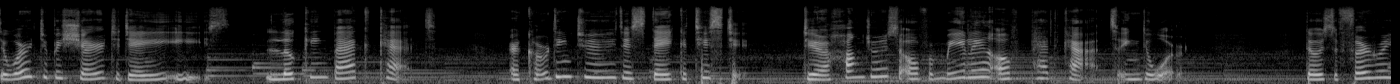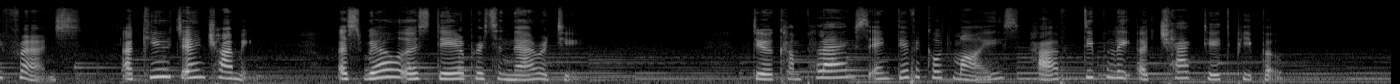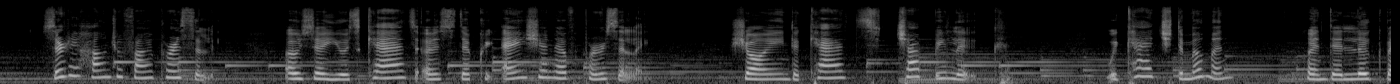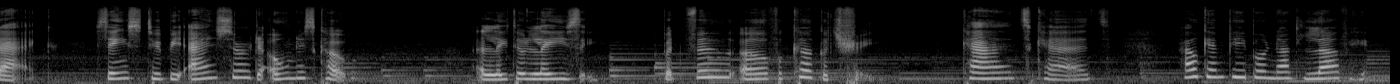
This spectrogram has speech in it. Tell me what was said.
The word to be shared today is looking back cat. According to the statistic, there are hundreds of millions of pet cats in the world. Those furry friends are cute and charming, as well as their personality. Their complex and difficult minds have deeply attracted people. Certain Hundredfine porcelain also use cats as the creation of porcelain, showing the cat's chubby look. We catch the moment when they look back, seems to be answered the owner's call. A little lazy, but full of coquetry. Cat, cat, how can people not love him?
